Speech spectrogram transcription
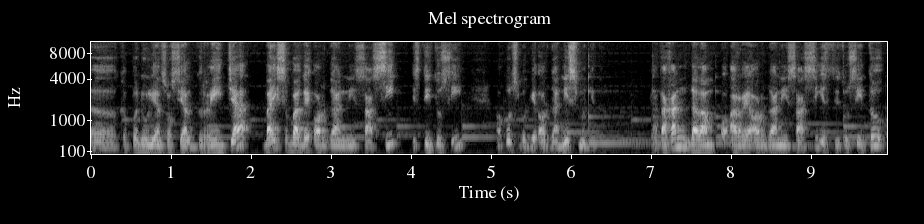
uh, kepedulian sosial gereja, baik sebagai organisasi, institusi maupun sebagai organisme gitu. Katakan dalam area organisasi, institusi itu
